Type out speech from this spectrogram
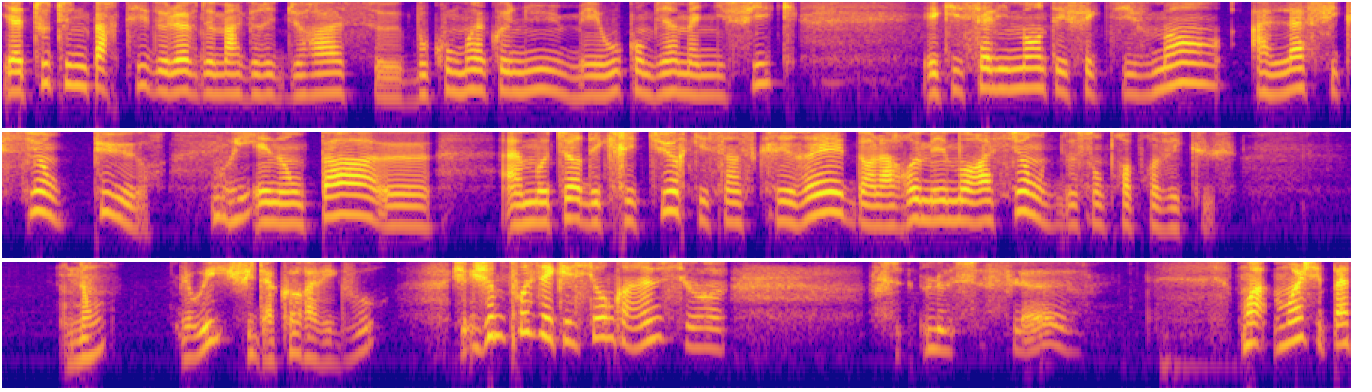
Il y a toute une partie de l'œuvre de Marguerite Duras, euh, beaucoup moins connue, mais ô combien magnifique, et qui s'alimente effectivement à la fiction pure. Oui. Et non pas euh, un moteur d'écriture qui s'inscrirait dans la remémoration de son propre vécu. Non, mais oui, je suis d'accord avec vous. Je, me pose des questions quand même sur euh, le ce fleuve. Moi, moi, j'ai pas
